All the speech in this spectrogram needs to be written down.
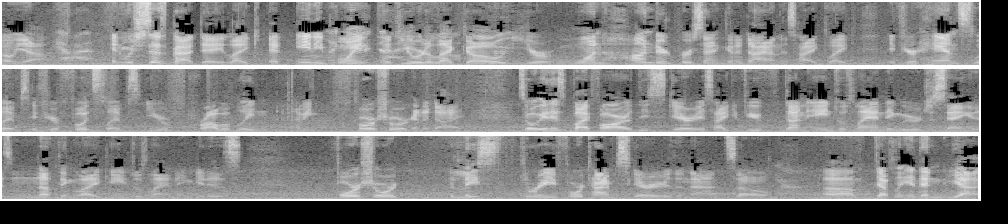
Oh yeah. yeah. And which says bad day. Like at any Like, point, die. if you were to let go, uh-huh. you're 100% gonna die on this hike. Like if your hand slips, if your foot slips, you're probably, I mean, for sure gonna die. So it is by far the scariest hike. If you've done Angel's Landing, we were just saying it is nothing like Angel's Landing. It is for sure at least three, four times scarier than that. So um, definitely. And then yeah,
